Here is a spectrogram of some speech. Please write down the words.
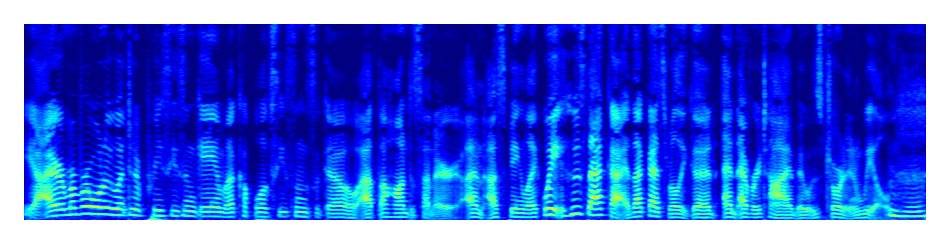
Yeah, I remember when we went to a preseason game a couple of seasons ago at the Honda Center and us being like, wait, who's that guy? That guy's really good. And every time it was Jordan Weal. Mm-hmm.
